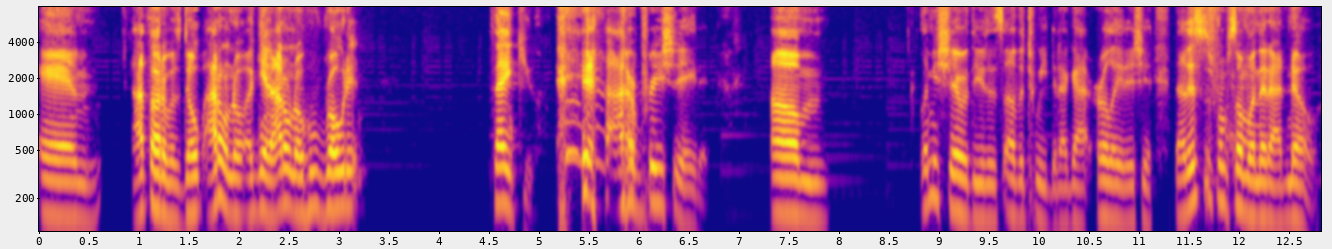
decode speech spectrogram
and I thought it was dope. I don't know. Again, I don't know who wrote it. Thank you. I appreciate it. Um, let me share with you this other tweet that I got earlier this year. Now, this is from someone that I know.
